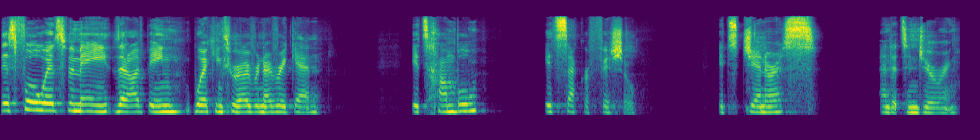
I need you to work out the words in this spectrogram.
There's four words for me that I've been working through over and over again it's humble, it's sacrificial, it's generous, and it's enduring.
